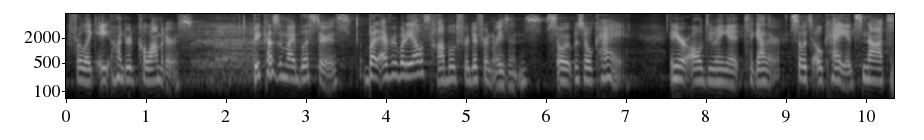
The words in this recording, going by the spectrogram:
for like 800 kilometers because of my blisters. But everybody else hobbled for different reasons, so it was okay and you're all doing it together. So it's okay. It's not,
